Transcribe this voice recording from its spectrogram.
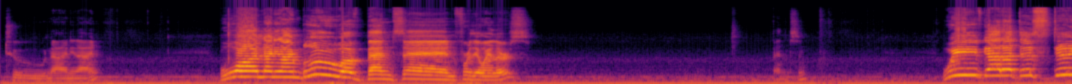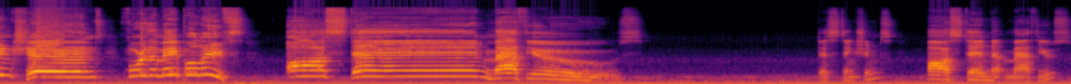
299. 199 blue of Benson for the Oilers. Benson. We've got a distinctions for the Maple Leafs. Auston Matthews distinctions. Auston Matthews.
